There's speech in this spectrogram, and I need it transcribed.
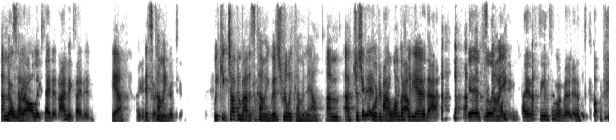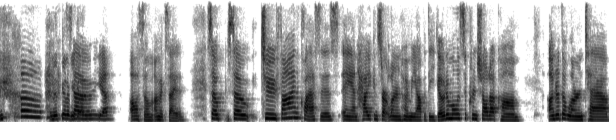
I'm so excited. We're all excited. I'm excited. Yeah. It's coming. We keep talking about it's coming, but it's really coming now. Um, I've just it recorded is. my welcome video. For that. It's really coming. coming. I have seen some of it. It's coming. Uh, and it's going to be so, good. Yeah. Awesome. I'm excited. So, so to find classes and how you can start learning homeopathy, go to melissacrenshaw.com under the Learn tab.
